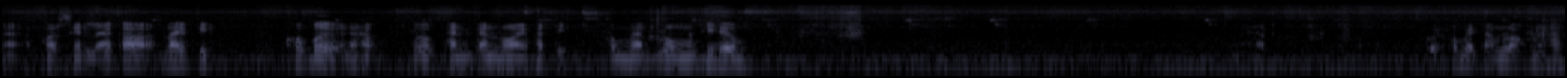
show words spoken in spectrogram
อาพอ เสร็จแล้วก็ไล่ปิด cover นะครับ ตัวแผ่นกันรอยพลาสติกตรงนั้นลงที่เดิมนะครับกดเข้าไปตามล็อกนะครับ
